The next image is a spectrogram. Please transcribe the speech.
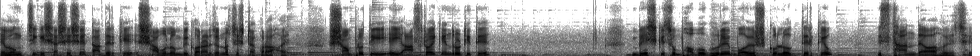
এবং চিকিৎসা শেষে তাদেরকে স্বাবলম্বী করার জন্য চেষ্টা করা হয়। সম্প্রতি এই আশ্রয় কেন্দ্রটিতে বেশ কিছু ভবঘুরে বয়স্ক লোকদেরকেও স্থান দেওয়া হয়েছে।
